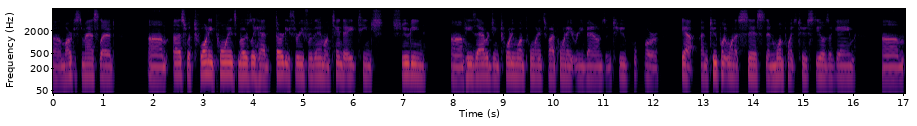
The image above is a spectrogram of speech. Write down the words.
uh, Marcus Domask led um, us with 20 points. Mosley had 33 for them on 10 to 18 sh- shooting. Um, he's averaging 21 points, 5.8 rebounds, and two or yeah, and 2.1 assists and 1.2 steals a game. Um,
